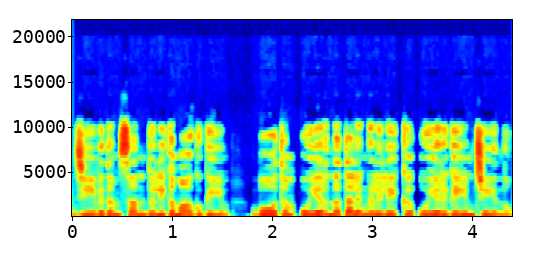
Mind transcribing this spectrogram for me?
ജീവിതം സന്തുലിതമാകുകയും ബോധം ഉയർന്ന തലങ്ങളിലേക്ക് ഉയരുകയും ചെയ്യുന്നു.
